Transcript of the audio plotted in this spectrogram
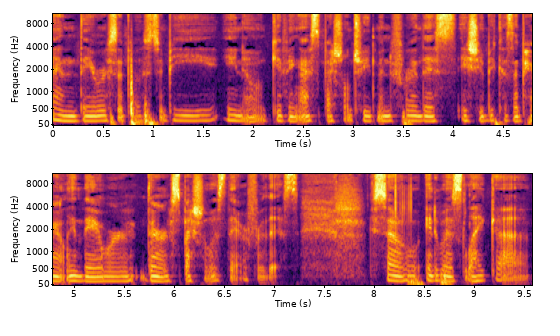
And they were supposed to be, you know, giving us special treatment for this issue because apparently they were their specialists there for this. So it was like a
